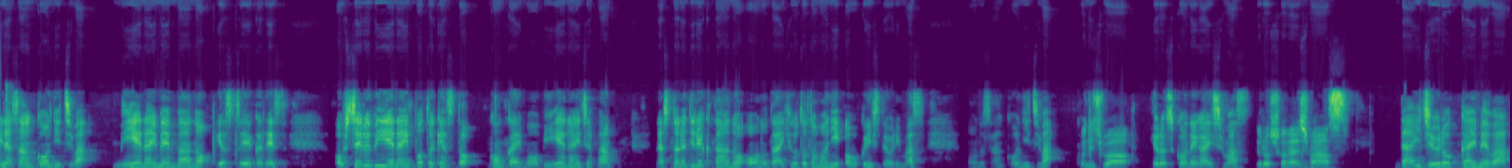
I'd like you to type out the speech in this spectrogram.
皆さん、こんにちは。BNI メンバーの安さやかです。オフィシャル BNI ポッドキャスト、今回も BNI ジャパン、ナショナルディレクターの大野代表とともにお送りしております。大野さん、こんにちは。こんにちは。よろしくお願いします。よろしくお願いします。第16回目は、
